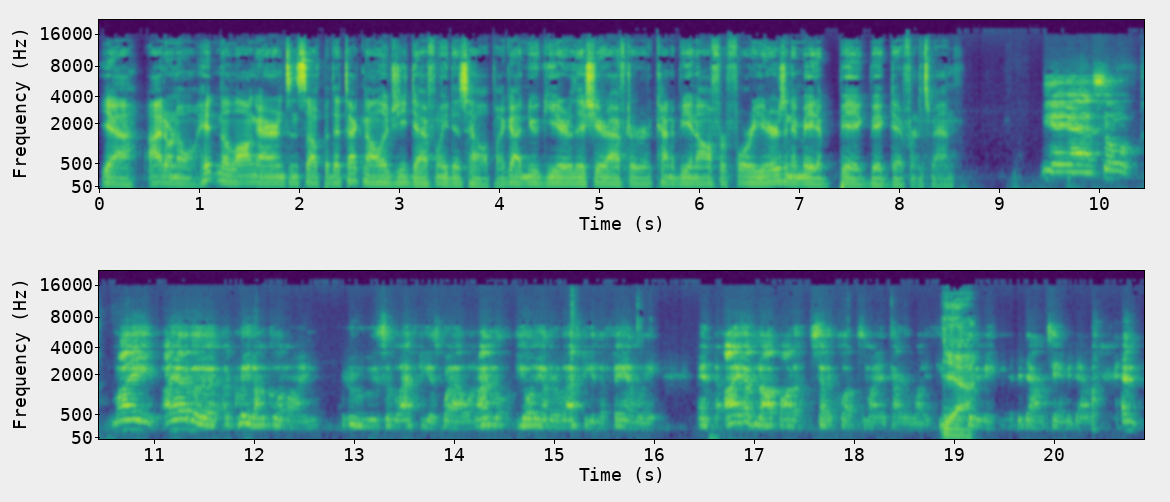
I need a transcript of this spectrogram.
yeah, I don't know, hitting the long irons and stuff, but the technology definitely does help. I got new gear this year after kind of being off for four years and it made a big, big difference, man. Yeah, so my I have a, a great uncle of mine who is a lefty as well, and I'm the only other lefty in the family. And I have not bought a set of clubs my entire life. He's Yeah. giving me hand me downs, hand me downs. And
